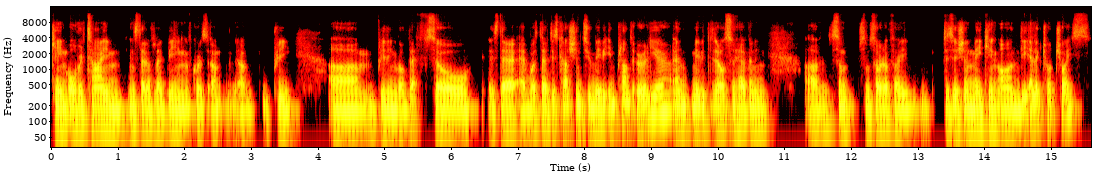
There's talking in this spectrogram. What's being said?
came over time instead of like being, of course, um, uh, pre um, prelingual deaf. So, is there uh, was there a discussion to maybe implant earlier, and maybe did it also have an um, some some sort of a decision making on the electrode choice?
